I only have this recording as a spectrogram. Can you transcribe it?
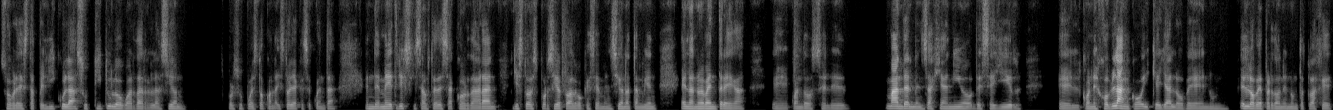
sobre esta película. Su título guarda relación, por supuesto, con la historia que se cuenta en The Matrix. Quizá ustedes se acordarán, y esto es, por cierto, algo que se menciona también en la nueva entrega, eh, cuando se le manda el mensaje a Neo de seguir el conejo blanco y que ella lo ve en un, él lo ve, perdón, en un tatuaje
